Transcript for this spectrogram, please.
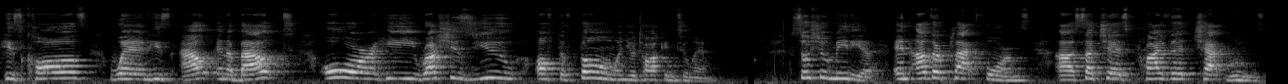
his calls when he's out and about or he rushes you off the phone when you're talking to him. Social media and other platforms uh, such as private chat rooms.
